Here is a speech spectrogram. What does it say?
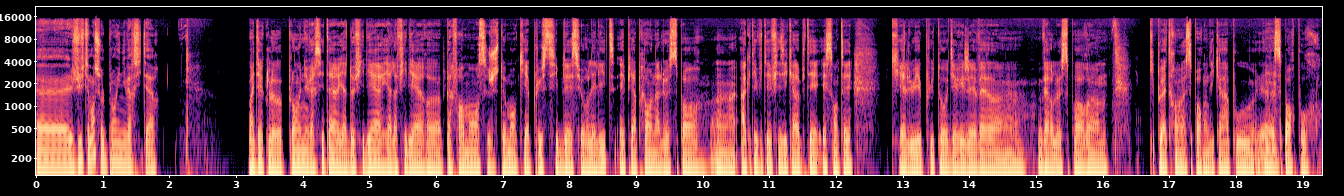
euh, justement sur le plan universitaire? On va dire que le plan universitaire, il y a deux filières. Il y a la filière euh, performance, justement, qui est plus ciblée sur l'élite. Et puis après, on a le sport, euh, activité physique, activité et santé, qui est lui plutôt dirigé vers, euh, vers le sport euh, qui peut être un sport handicap ou Mhm. sport pour,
